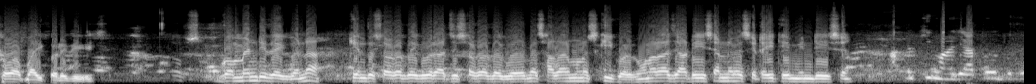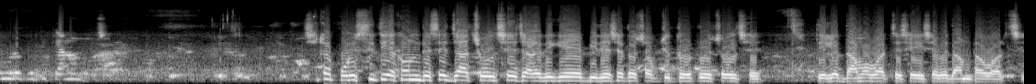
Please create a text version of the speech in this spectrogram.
ছোঁয়া পাই করে দিয়েছে। গভর্নমেন্টই দেখবে না? কেন্দ্র সরকার দেখবে রাজ্য সরকার দেখবে? এবার সাধারণ মানুষ কি করবে? ওনারা যা ডিসিশন নেবে সেটাই মেন ডিসিশন আপনার কি মনে হয় যে এত মূল্যবৃদ্ধি কেন হচ্ছে? সেটা পরিস্থিতি এখন দেশে যা চলছে, চারিদিকে বিদেশে তো সব যুদ্ধ চলছে, তেলের দামও বাড়ছে, সেই হিসেবে দামটাও বাড়ছে।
